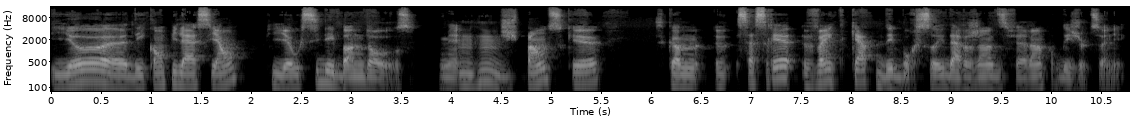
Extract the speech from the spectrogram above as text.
Il y a euh, des compilations, puis il y a aussi des bundles. Mais Mhm. je pense que c'est comme ça serait 24 déboursés d'argent différents pour des jeux de Sonic.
